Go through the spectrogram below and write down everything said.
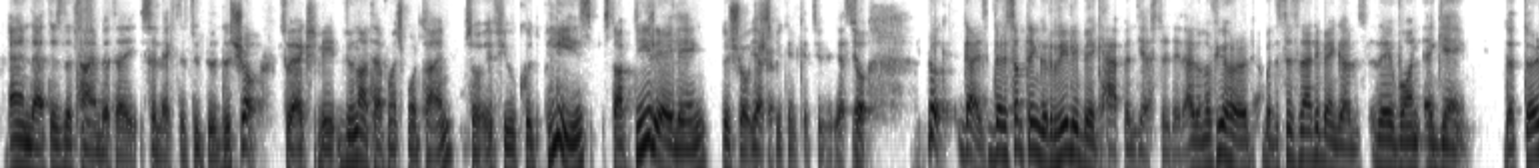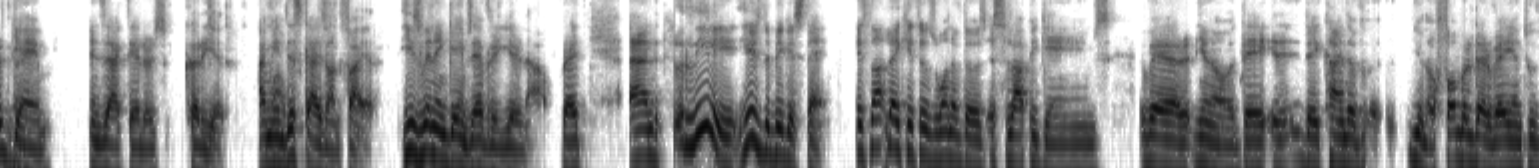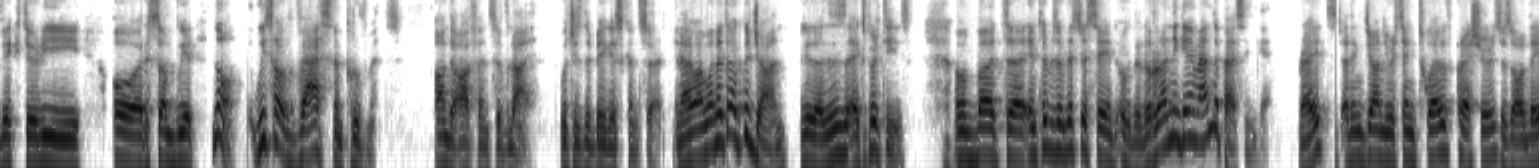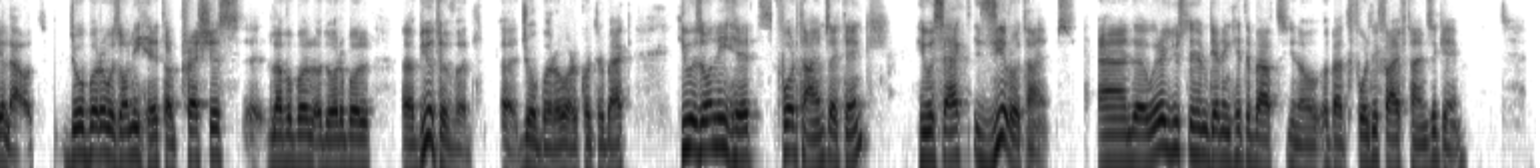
And that is the time that I selected to do the show. So I actually do not have much more time. So if you could please stop derailing the show. Yes, sure. we can continue. Yes. Yeah. So look, guys, there is something really big happened yesterday. I don't know if you heard, but the Cincinnati Bengals, they won a game. The third game in Zac Taylor's career. I mean, wow. this guy's on fire he's winning games every year now, right? And really, here's the biggest thing. It's not like it was one of those sloppy games where you know they they kind of you know fumbled their way into victory or some weird. No, we saw vast improvements on the offensive line, which is the biggest concern. And I, I want to talk to John because this is expertise. Uh, but uh, in terms of let's just say okay, the running game and the passing game, right? I think, John, you were saying 12 pressures is all they allowed. Joe Burrow was only hit on precious, uh, lovable, adorable, uh, beautiful uh, Joe Burrow, our quarterback. He was only hit four times, I think. He was sacked zero times. And uh, we're used to him getting hit about, you know, about 45 times a game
